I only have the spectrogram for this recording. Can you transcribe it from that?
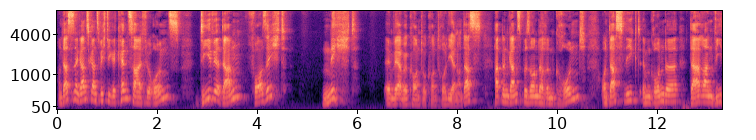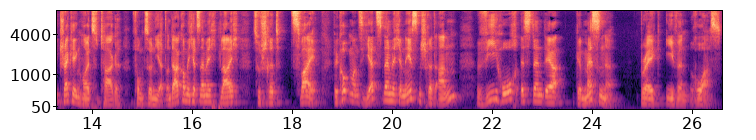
Und das ist eine ganz, ganz wichtige Kennzahl für uns, die wir dann, Vorsicht, nicht im Werbekonto kontrollieren. Und das hat einen ganz besonderen Grund und das liegt im Grunde daran, wie Tracking heutzutage funktioniert. Und da komme ich jetzt nämlich gleich zu Schritt zwei. Wir gucken uns jetzt nämlich im nächsten Schritt an, wie hoch ist denn der gemessene Break-Even ROAS.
